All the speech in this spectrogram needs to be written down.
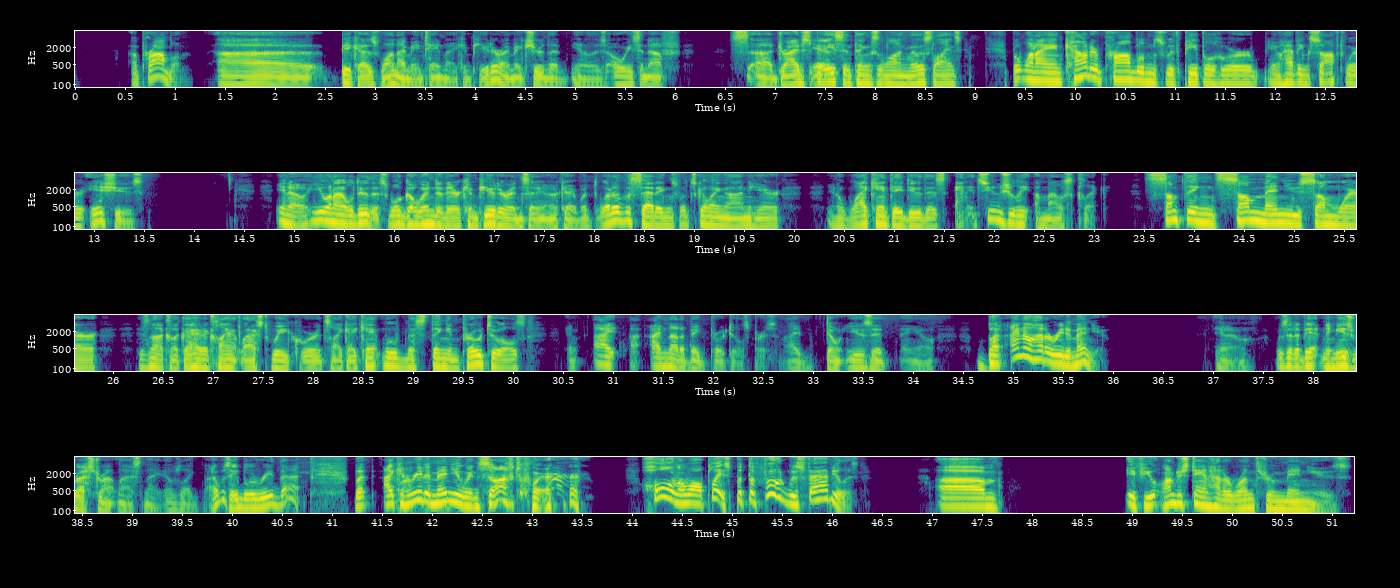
a problem. Uh, because one, I maintain my computer. I make sure that, you know, there's always enough uh, drive space and things along those lines. But when I encounter problems with people who are, you know, having software issues, you know, you and I will do this. We'll go into their computer and say, okay, what what are the settings? What's going on here? You know, why can't they do this? And it's usually a mouse click. Something, some menu somewhere is not clicked. I had a client last week where it's like I can't move this thing in Pro Tools, and I I- I'm not a big Pro Tools person. I don't use it, you know, but I know how to read a menu. You know, was at a Vietnamese restaurant last night. I was like, I was able to read that, but I can read a menu in software, hole in the wall place. But the food was fabulous. Um, if you understand how to run through menus,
